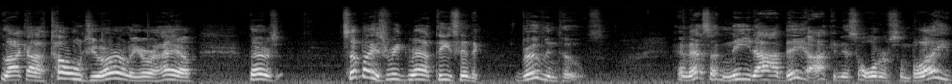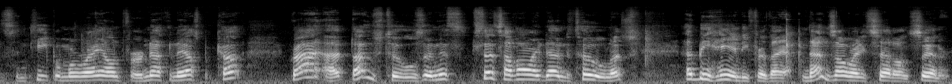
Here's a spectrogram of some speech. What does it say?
like I told you earlier I have. There's somebody's reground these into grooving tools. And that's a neat idea. I can just order some blades and keep them around for nothing else but cut right uh, those tools. And this since I've already done the tool, that's that'd be handy for that. And that already set on center.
